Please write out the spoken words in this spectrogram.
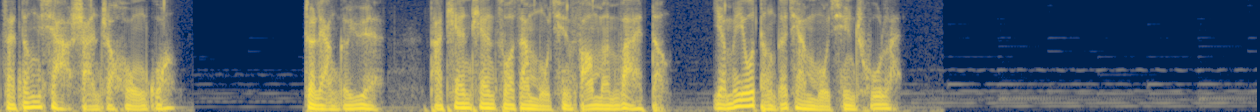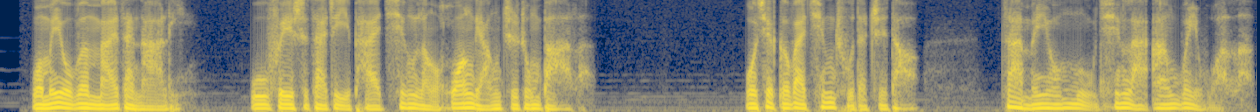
在灯下闪着红光。这两个月，它天天坐在母亲房门外等，也没有等得见母亲出来。我没有问埋在哪里，无非是在这一排清冷荒凉之中罢了。我却格外清楚的知道，再没有母亲来安慰我了，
